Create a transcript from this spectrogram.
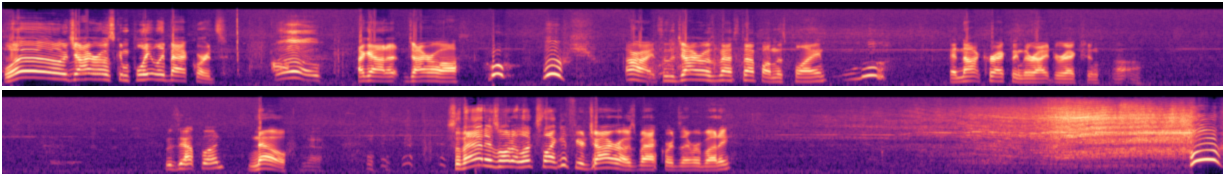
Whoa! Gyro's completely backwards. Whoa! I got it. Gyro off. Woo! Woo! All right, so the gyro's messed up on this plane Woo. and not correcting the right direction. Uh-uh. Was that fun? No. Yeah. So that is what it looks like if your gyro's backwards, everybody. Woo!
